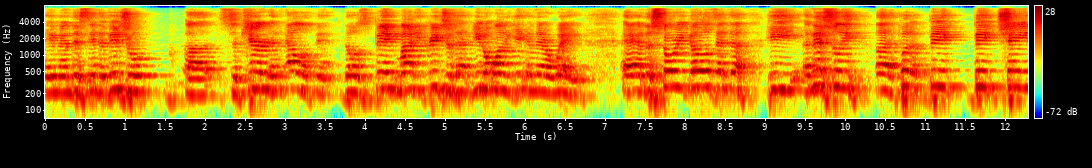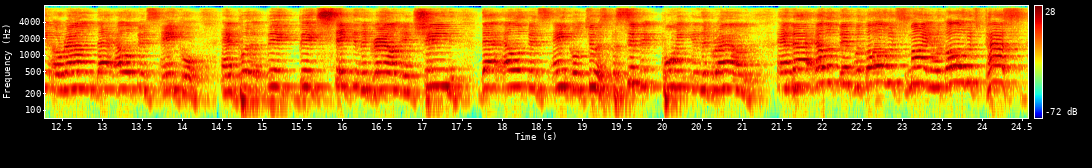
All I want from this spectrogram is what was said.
Amen. This individual uh, secured an elephant, those big, mighty creatures that you don't want to get in their way. And the story goes that the, he initially uh, put a big, big chain around that elephant's ankle and put a big, big stake in the ground and chained that elephant's ankle to a specific point in the ground. And that elephant, with all of its might and with all of its past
